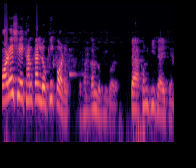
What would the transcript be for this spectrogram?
করে সে এখানকার লোকই করে। এখানকার লোকই করে। তো এখন কি চাইছেন?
